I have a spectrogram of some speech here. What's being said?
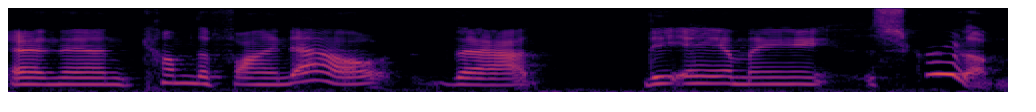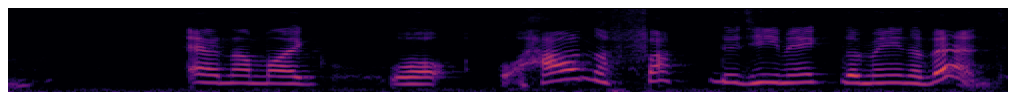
And then come to find out, that the AMA screwed him. And I'm like, well, how in the fuck did he make the main event?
